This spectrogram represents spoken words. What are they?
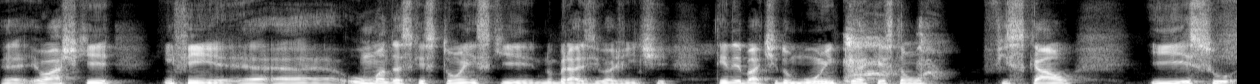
É, eu acho que, enfim, é, é, uma das questões que no Brasil a gente tem debatido muito é a questão fiscal. E isso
